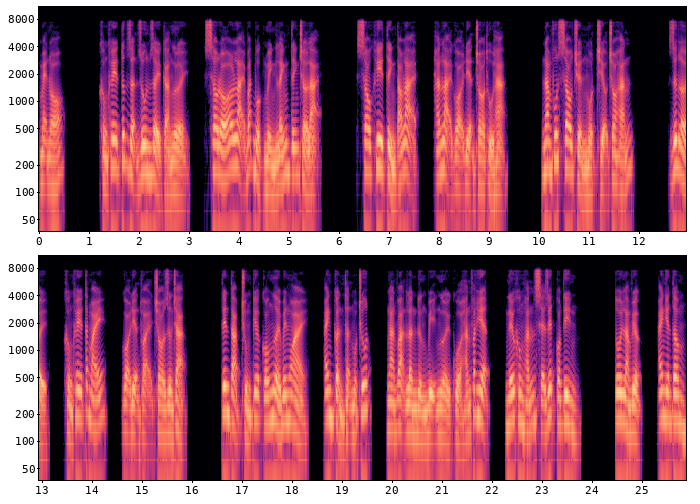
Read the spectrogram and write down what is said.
Mẹ nó. Khổng khê tức giận run rẩy cả người, sau đó lại bắt buộc mình lánh tĩnh trở lại. Sau khi tỉnh táo lại, hắn lại gọi điện cho thủ hạ. năm phút sau chuyển một triệu cho hắn. Dứt lời, khổng khê tắt máy, gọi điện thoại cho Dương Trạc. Tên tạp chủng kia có người bên ngoài, anh cẩn thận một chút, ngàn vạn lần đừng bị người của hắn phát hiện, nếu không hắn sẽ giết con tin. Tôi làm việc, anh yên tâm.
